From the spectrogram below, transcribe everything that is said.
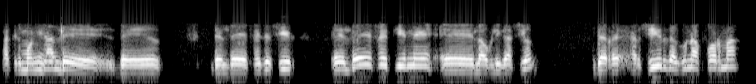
patrimonial de, del DF. Es decir, el DF tiene eh, la obligación de resarcir de alguna forma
